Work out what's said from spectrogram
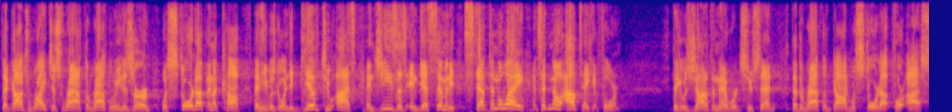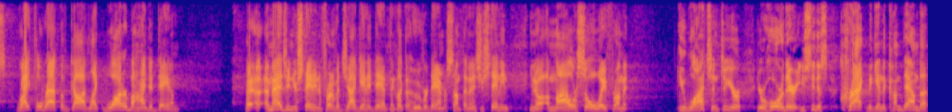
That God's righteous wrath, the wrath we deserved, was stored up in a cup that He was going to give to us. And Jesus in Gethsemane stepped in the way and said, No, I'll take it for Him. I think it was Jonathan Edwards who said that the wrath of God was stored up for us, rightful wrath of God, like water behind a dam. Imagine you're standing in front of a gigantic dam, think like the Hoover Dam or something, and as you're standing, you know, a mile or so away from it, you watch and to your, your horror there, you see this crack begin to come down the,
